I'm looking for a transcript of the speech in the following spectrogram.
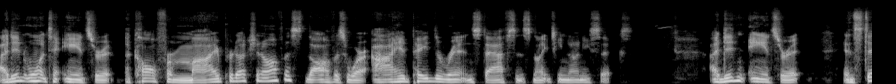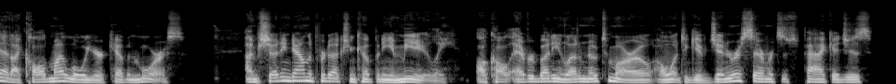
I didn't want to answer it. A call from my production office, the office where I had paid the rent and staff since 1996. I didn't answer it. Instead, I called my lawyer, Kevin Morris. I'm shutting down the production company immediately. I'll call everybody and let them know tomorrow. I want to give generous severance packages,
